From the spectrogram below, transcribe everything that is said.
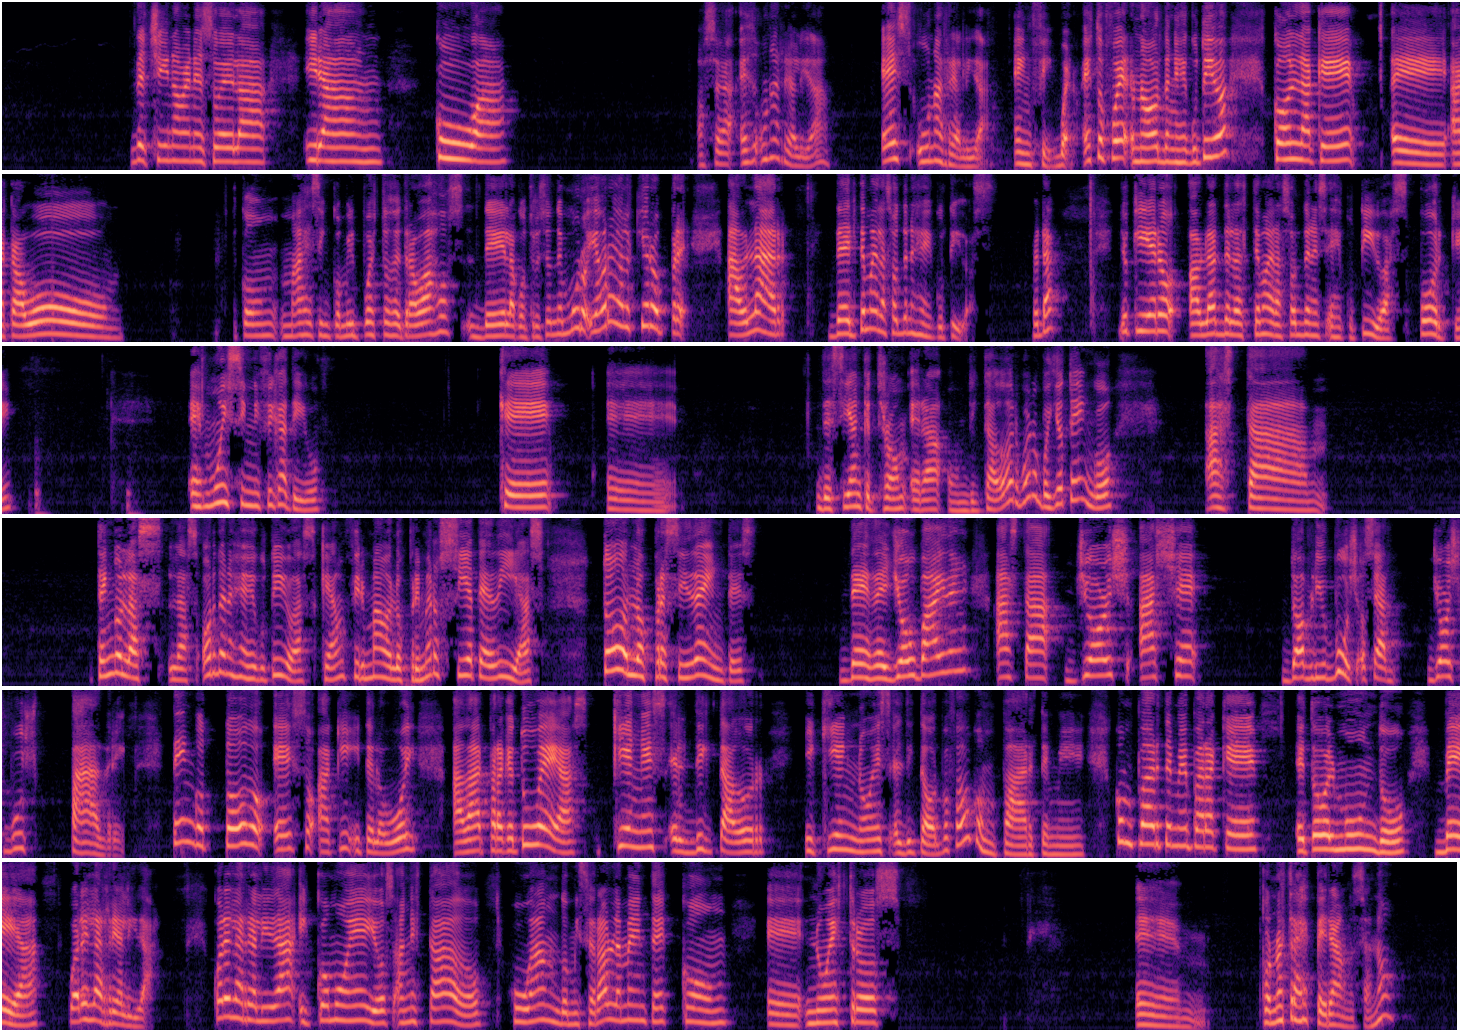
de China, Venezuela, Irán, Cuba. O sea, es una realidad. Es una realidad. En fin, bueno, esto fue una orden ejecutiva con la que eh, acabó con más de 5 mil puestos de trabajo de la construcción de muros. Y ahora yo les quiero hablar del tema de las órdenes ejecutivas, ¿verdad? Yo quiero hablar del tema de las órdenes ejecutivas porque es muy significativo que eh, decían que Trump era un dictador. Bueno, pues yo tengo hasta... Tengo las, las órdenes ejecutivas que han firmado en los primeros siete días todos los presidentes, desde Joe Biden hasta George H. W. Bush, o sea, George Bush padre. Tengo todo eso aquí y te lo voy a dar para que tú veas quién es el dictador y quién no es el dictador. Por favor, compárteme, compárteme para que eh, todo el mundo vea cuál es la realidad. ¿Cuál es la realidad y cómo ellos han estado jugando miserablemente con eh, nuestros, eh, con nuestras esperanzas, ¿no?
